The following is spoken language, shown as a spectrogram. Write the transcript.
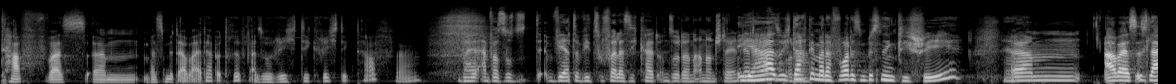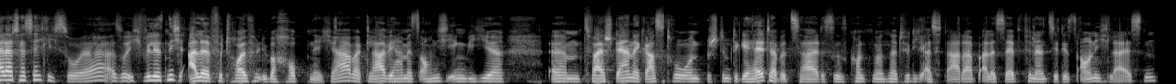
tough, was, ähm, was Mitarbeiter betrifft. Also richtig, richtig tough. Ja. Weil einfach so Werte wie Zuverlässigkeit und so dann anderen Stellen. Ja, haben, also ich oder? dachte immer davor, das ist ein bisschen ein Klischee. Ja. Ähm, aber es ist leider tatsächlich so, ja. Also ich will jetzt nicht alle verteufeln, überhaupt nicht, ja. Aber klar, wir haben jetzt auch nicht irgendwie hier ähm, zwei Sterne Gastro und bestimmte Gehälter bezahlt. Das, das konnten wir uns natürlich als Startup alles selbstfinanziert jetzt auch nicht leisten.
